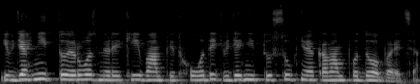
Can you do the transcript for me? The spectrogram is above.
і вдягніть той розмір, який вам підходить, вдягніть ту сукню, яка вам подобається.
